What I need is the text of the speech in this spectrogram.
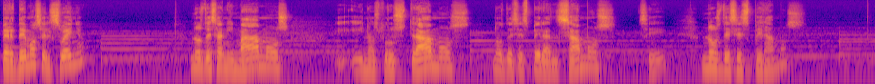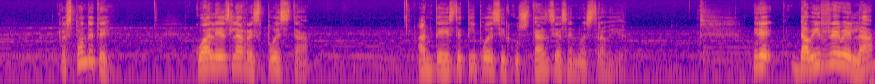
¿Perdemos el sueño? ¿Nos desanimamos y, nos frustramos? ¿Nos desesperanzamos? ¿Sí? ¿Nos desesperamos? Respóndete. ¿Cuál es la respuesta ante este tipo de circunstancias en nuestra vida? Mire, David revela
